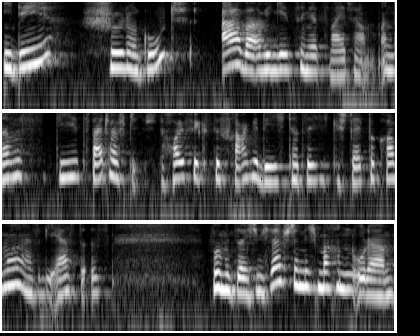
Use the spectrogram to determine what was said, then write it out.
Idee, schön und gut, aber wie geht es denn jetzt weiter? Und das ist die zweithäufigste Frage, die ich tatsächlich gestellt bekomme. Also die erste ist, womit soll ich mich selbstständig machen oder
